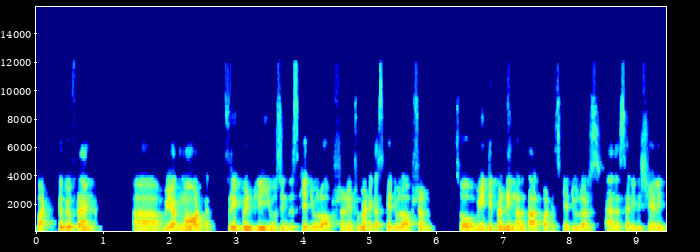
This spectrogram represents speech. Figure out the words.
But to be frank, uh, we are not frequently using the schedule option, Informatica schedule option. So we depending on third-party schedulers, as I said initially,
